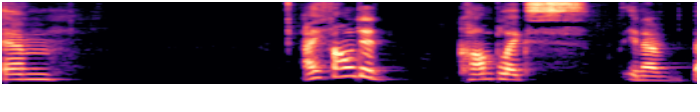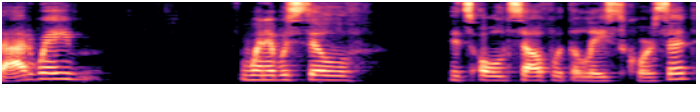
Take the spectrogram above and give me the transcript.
Um, I found it complex in a bad way when it was still its old self with the laced corset.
